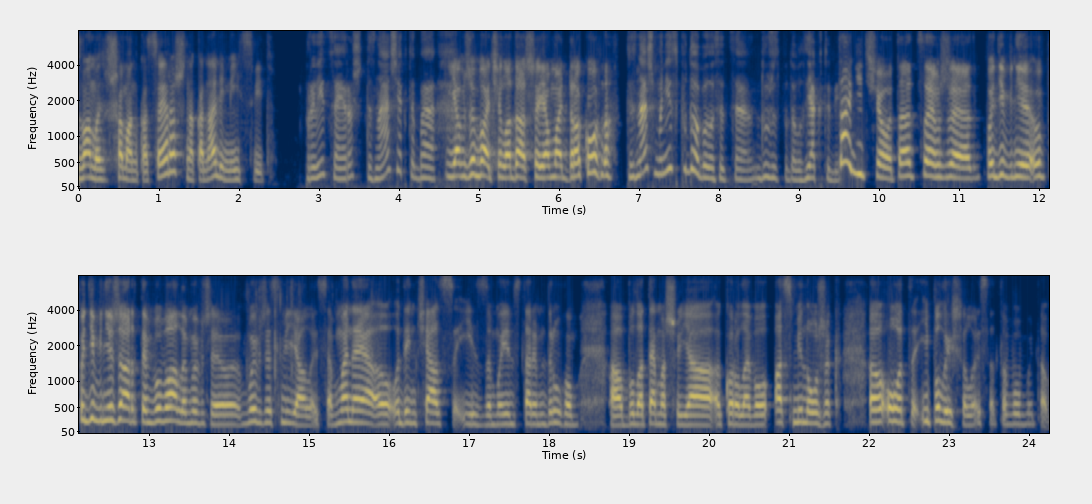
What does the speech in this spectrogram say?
вами Шаманка Сераш на каналі Мій Світ. Привіт, Сейрош. Ти знаєш, як тебе. Я вже бачила, да, що я мать дракона. Ти знаєш, мені сподобалося це. Дуже сподобалось. Як тобі? Та нічого, та це вже подібні, подібні жарти бували. Ми вже, ми вже сміялися. В мене е, один час із моїм старим другом була тема, що я королева осьміножок, е, от і полишилася. Тому ми там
